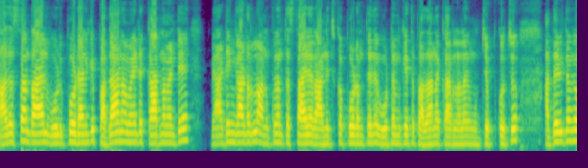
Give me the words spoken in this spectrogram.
రాజస్థాన్ రాయల్ ఓడిపోవడానికి ప్రధానమైన కారణం అంటే బ్యాటింగ్ ఆర్డర్లో అనుకున్నంత స్థాయిలో రాణించకపోవడంతోనే ఓటమికి అయితే ప్రధాన కారణాలని చెప్పుకోవచ్చు. అదేవిధంగా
